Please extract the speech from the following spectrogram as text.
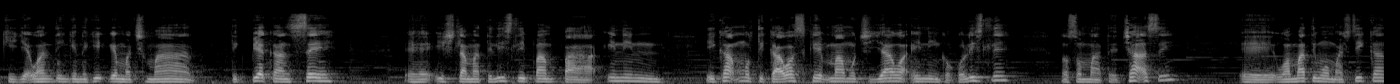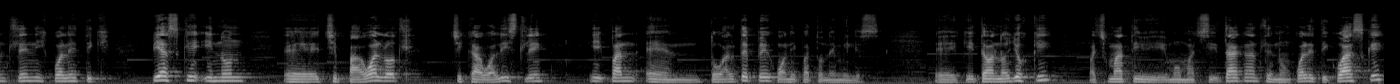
kiyewantin kinekike mach ma tikpiakan se eh, ixtlamatilistli pampa inin ikamo tikawaske mamochiyawa inin kokolistli, noso matechasi, eh, momachtikan, tlen ihkuali tikpiaske inon eh, chikawalistli, ipan en toaltepe, Juan ipa tonemilis. Eh, kitawan noyohki, machmati momachtitakan, tlen onkuali tikuaske,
